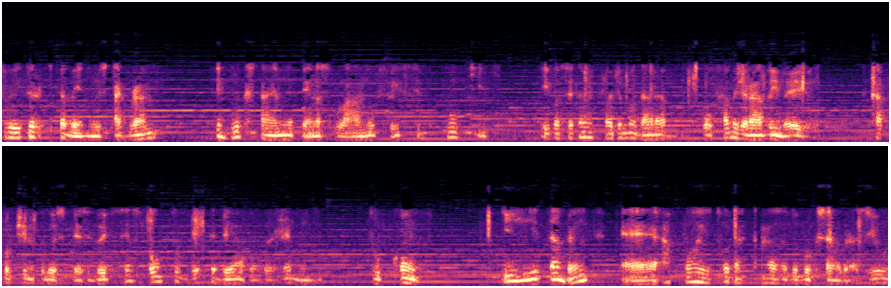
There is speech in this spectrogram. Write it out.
Twitter e também no Instagram. E Bookstime apenas lá no Facebook. E você também pode mandar o famigerado e-mail caputino com dois p's e E também é, apoie toda a casa do Bookstime Brasil,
